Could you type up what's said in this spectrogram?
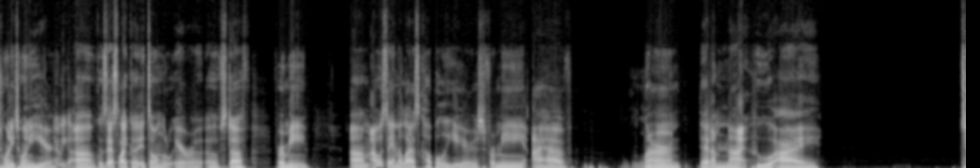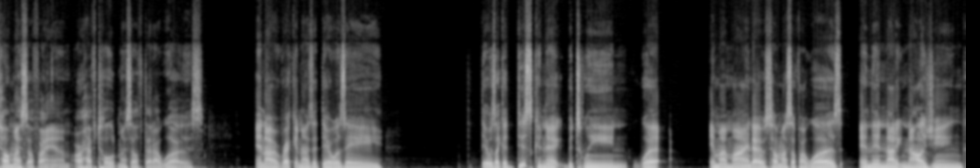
2020 here. There we go. Um, because that's like a its own little era of stuff for me. Um, I would say in the last couple of years, for me, I have learned that I'm not who I tell myself I am or have told myself that I was. And I recognized that there was a there was like a disconnect between what in my mind I was telling myself I was and then not acknowledging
